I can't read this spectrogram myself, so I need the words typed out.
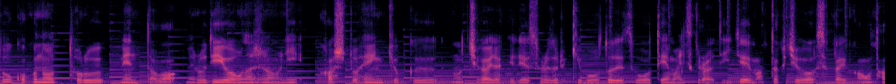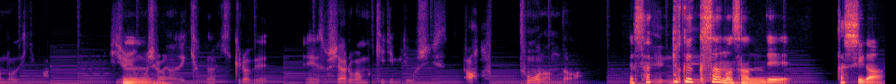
同国のトルメンタはメロディーは同じなのに歌詞と編曲の違いだけでそれぞれ希望と絶望をテーマに作られていて全く違う世界観を堪能できます。非常に面白いので曲の聴き比べ、えーそしてアルバム聴いてみてほしいです。あそうなんだ。作曲草野さんで、歌詞が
